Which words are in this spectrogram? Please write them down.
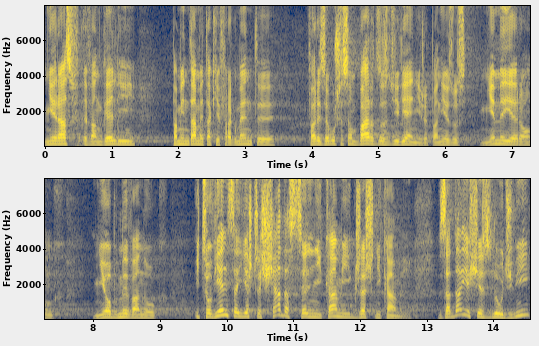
Nieraz w Ewangelii pamiętamy takie fragmenty. Faryzeusze są bardzo zdziwieni, że Pan Jezus nie myje rąk, nie obmywa nóg i co więcej, jeszcze siada z celnikami i grzesznikami. Zadaje się z ludźmi,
